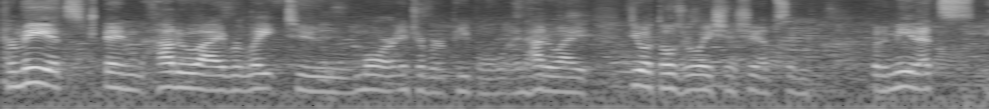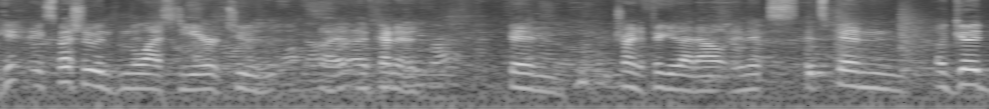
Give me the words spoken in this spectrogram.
For me, it's been how do I relate to more introvert people and how do I deal with those relationships. And but to me, that's especially within the last year or two, I, I've kind of been trying to figure that out, and it's it's been a good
